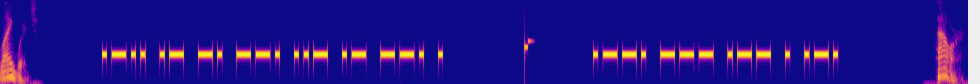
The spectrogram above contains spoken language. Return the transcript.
Language. Power.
